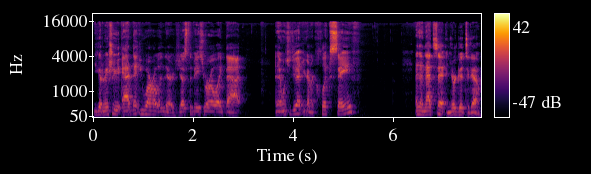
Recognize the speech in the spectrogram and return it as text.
You got to make sure you add that URL in there, just the base URL like that. And then once you do that, you're going to click save. And then that's it, and you're good to go.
